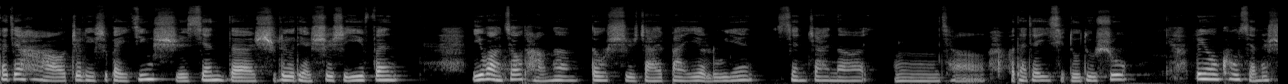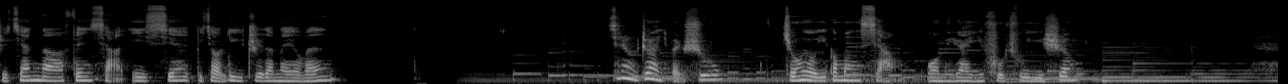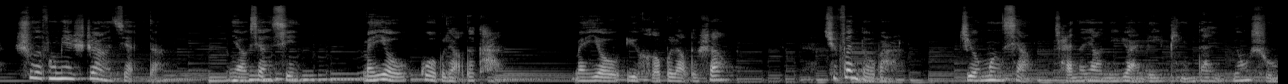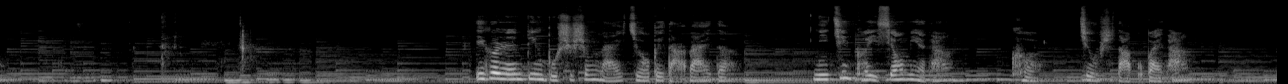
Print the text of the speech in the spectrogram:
大家好，这里是北京时间的十六点四十一分。以往教堂呢都是在半夜录音，现在呢，嗯，想和大家一起读读书，利用空闲的时间呢，分享一些比较励志的美文。现在有这样一本书，总有一个梦想，我们愿意付出一生。书的封面是这样写的：你要相信，没有过不了的坎，没有愈合不了的伤。去奋斗吧，只有梦想才能让你远离平淡与庸俗。一个人并不是生来就要被打败的，你尽可以消灭他，可就是打不败他。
